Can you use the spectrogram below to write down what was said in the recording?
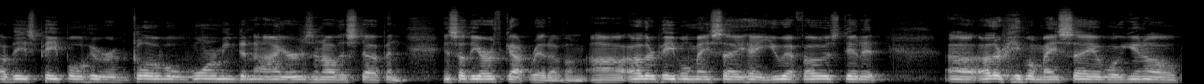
of these people who are global warming deniers and all this stuff. And and so the earth got rid of them. Uh, other people may say, hey, UFOs did it. Uh, other people may say, well, you know,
